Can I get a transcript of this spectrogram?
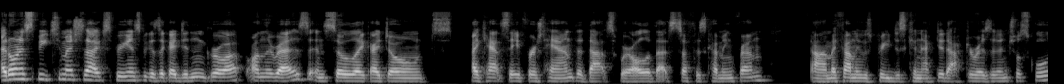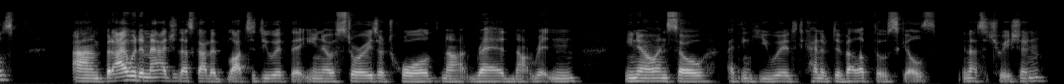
I don't want to speak too much to that experience because, like, I didn't grow up on the res, and so like I don't, I can't say firsthand that that's where all of that stuff is coming from. Um, my family was pretty disconnected after residential schools. Um, but I would imagine that's got a lot to do with it. You know, stories are told, not read, not written you know and so i think you would kind of develop those skills in that situation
